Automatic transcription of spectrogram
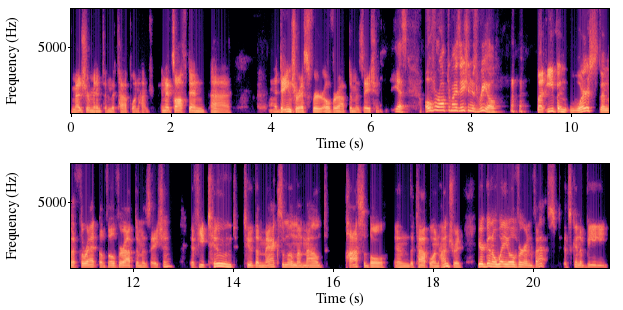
measurement in the top 100. And it's often uh, uh, dangerous for over optimization. Yes, over optimization is real. but even worse than the threat of over optimization, if you tuned to the maximum amount possible in the top 100, you're going to way over invest. It's going to be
